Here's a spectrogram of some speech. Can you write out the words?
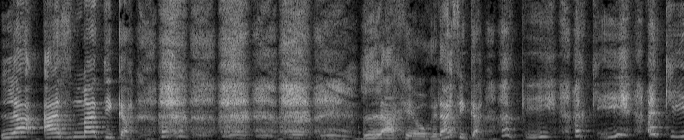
La asmática. La geográfica. Aquí, aquí, aquí.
